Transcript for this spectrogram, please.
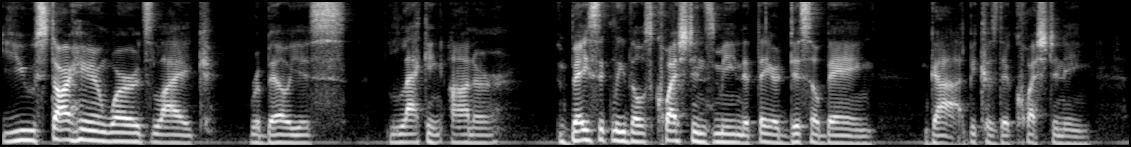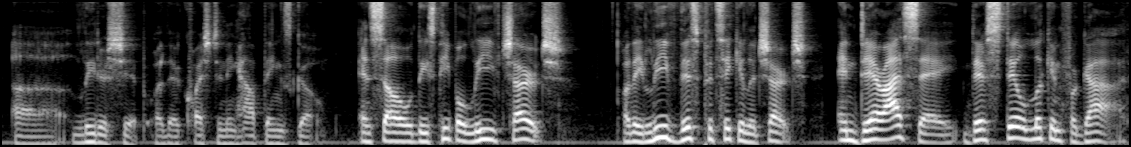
you start hearing words like rebellious, lacking honor. Basically, those questions mean that they are disobeying God because they're questioning uh, leadership or they're questioning how things go. And so these people leave church or they leave this particular church and dare I say, they're still looking for God.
